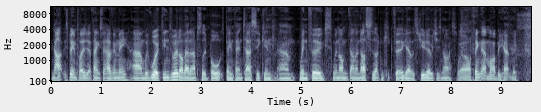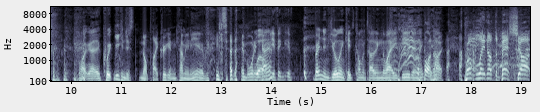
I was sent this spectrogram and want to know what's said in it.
No, it's been a pleasure. Thanks for having me. Um, we've worked into it. I've had an absolute ball. It's been fantastic. And um, when Ferg's, when I'm done and dusted, I can kick Ferg out of the studio, which is nice. Well, I think that might be happening. like a quick. You can just not play cricket and come in here every Saturday morning. Well, can't if, it, if Brendan Julian keeps commentating the way he did, and Oh, no. Probably not the best shot.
